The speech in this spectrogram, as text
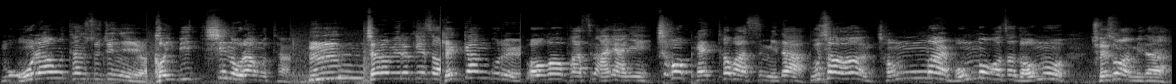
뭐 오랑우탄 수준이에요. 거의 미친 오랑우탄. 음. 자, 여러분 이렇게 해서 객강구를 먹어봤습니다. 아니 아니 처 뱉어봤습니다. 우선 정말 못 먹어서 너무 죄송합니다.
